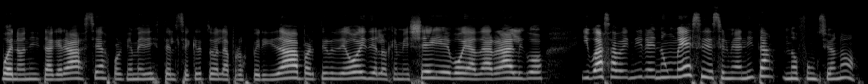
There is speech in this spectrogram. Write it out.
Bueno, Anita, gracias porque me diste el secreto de la prosperidad. A partir de hoy, de lo que me llegue, voy a dar algo. Y vas a venir en un mes y decirme, Anita, no funcionó.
